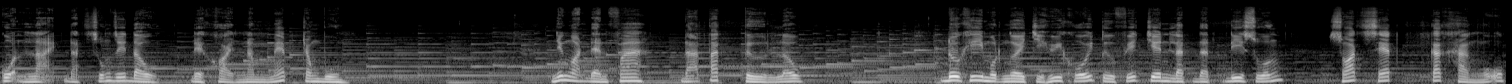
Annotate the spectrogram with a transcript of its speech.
cuộn lại đặt xuống dưới đầu để khỏi nằm mép trong bùn. Những ngọn đèn pha đã tắt từ lâu. Đôi khi một người chỉ huy khối từ phía trên lật đật đi xuống, xoát xét các hàng ngũ.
